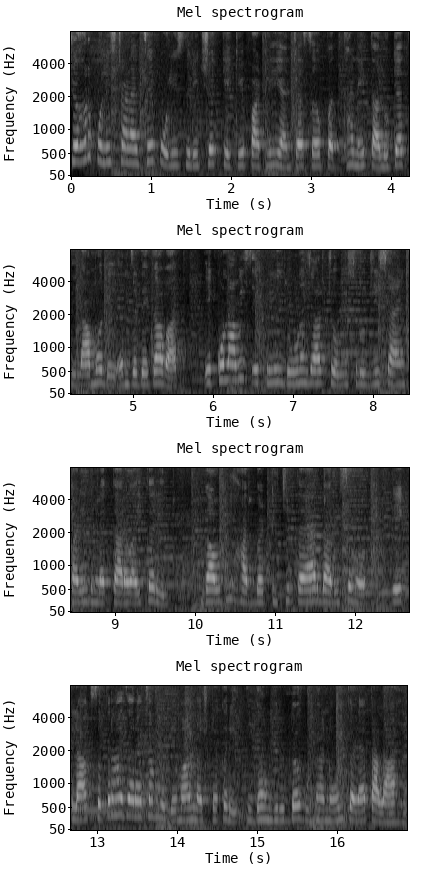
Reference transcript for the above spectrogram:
शहर पोलीस ठाण्याचे पोलीस निरीक्षक के के पाटील यांच्यासह पथकाने तालुक्यातील आमोदे अंजदे गावात एकोणावीस एप्रिल दोन हजार चोवीस रोजी सायंकाळी धडक कारवाई करीत गावठी हातभट्टीची तयारदारीसह एक लाख सतरा हजाराचा मुद्देमाल नष्ट करीत तिघांविरुद्ध गुन्हा नोंद करण्यात आला आहे.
